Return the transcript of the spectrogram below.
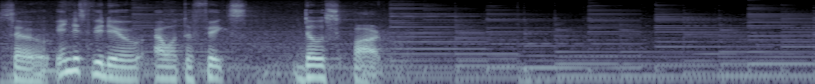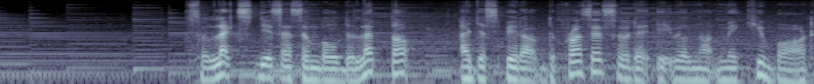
So in this video, I want to fix those parts. So let's disassemble the laptop. I just speed up the process so that it will not make you bored.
